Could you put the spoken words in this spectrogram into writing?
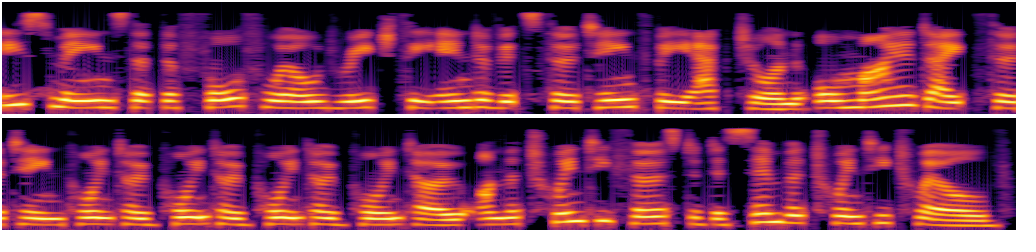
This means that the Fourth World reached the end of its 13th b'ak'tun, or Maya date 13.0.0.0.0, on 21 December 2012.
